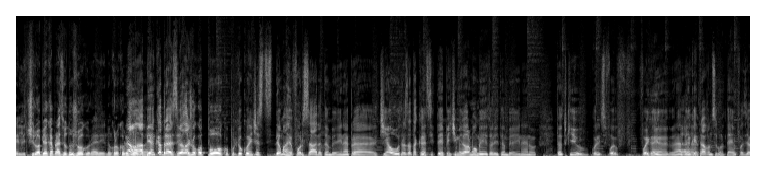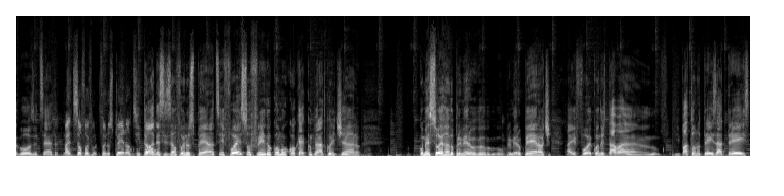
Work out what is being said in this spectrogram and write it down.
ele tirou a Bianca Brasil do jogo, né? Ele não colocou no não, jogo. Não, a né? Bianca Brasil ela jogou pouco, porque o Corinthians deu uma reforçada também, né? Pra, tinha outras atacantes e de repente em melhor momento ali também, né? No, tanto que o Corinthians foi, foi ganhando, né? A Bianca uhum. entrava no segundo tempo, fazia gols, etc. Mas a decisão foi, foi nos pênaltis? Então, então, a decisão foi nos pênaltis e foi sofrido como qualquer campeonato corintiano. começou errando o primeiro, o, o primeiro pênalti, aí foi quando estava empatou no 3 a 3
